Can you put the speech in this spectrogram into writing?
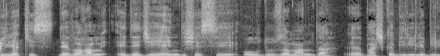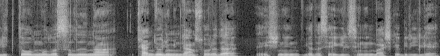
bilakis devam edeceği endişesi olduğu zaman da e, başka biriyle birlikte olma olasılığına kendi ölümünden sonra da eşinin ya da sevgilisinin başka biriyle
